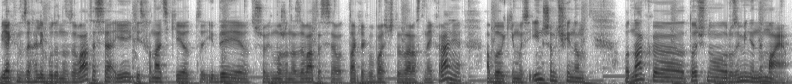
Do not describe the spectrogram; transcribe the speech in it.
як він взагалі буде називатися. Є якісь фанатські от ідеї, от, що він може називатися, от так як ви бачите зараз на екрані, або якимось іншим чином. Однак е, точно розуміння немає.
